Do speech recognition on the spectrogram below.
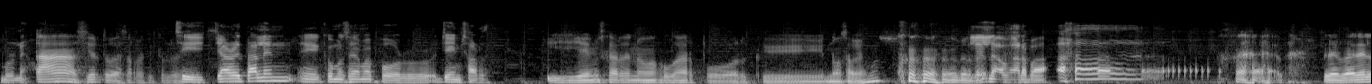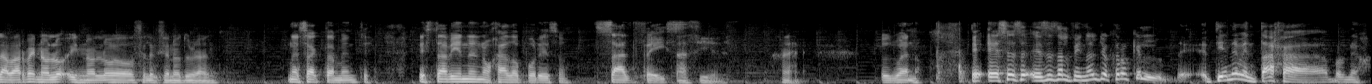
Brunejo. Ah, cierto, hace ratito. Lo sí, Jared Allen, ¿cómo se llama? Por James Harden. Y James Harden no va a jugar porque no sabemos. la barba. Le duele la barba y no lo, y no lo seleccionó Durant. Exactamente. Está bien enojado por eso. Sad face. Así es. pues bueno, e-, ese es, ese es al final, yo creo que eh, tiene ventaja, Bornejo.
